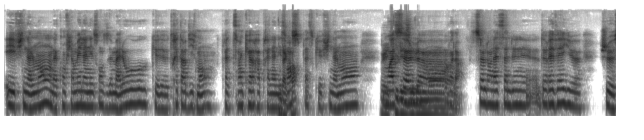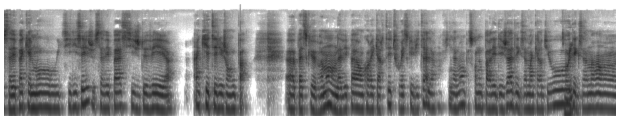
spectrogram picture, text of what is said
Et finalement, on a confirmé la naissance de Malo que très tardivement, près de 5 heures après la naissance, parce que finalement, moi seul, voilà, seul dans la salle de, de réveil, je savais pas quel mot utiliser, je savais pas si je devais inquiéter les gens ou pas. Euh, parce que vraiment on n'avait pas encore écarté tout risque vital hein, finalement parce qu'on nous parlait déjà d'examens cardio, d'examens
